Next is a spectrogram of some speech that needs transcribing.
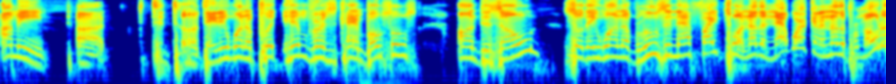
I mean, uh, t- t- uh, they didn't want to put him versus Kambosos on the zone, so they wound up losing that fight to another network and another promoter.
